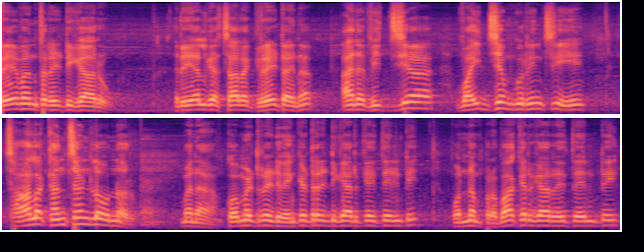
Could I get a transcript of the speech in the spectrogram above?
రేవంత్ రెడ్డి గారు రియల్గా చాలా గ్రేట్ ఆయన. ఆయన విద్య వైద్యం గురించి చాలా కన్సర్న్లో ఉన్నారు. మన కోమటిరెడ్డి వెంకటరెడ్డి గారికి అయితే ఏంటి? పొన్నం ప్రభాకర్ గారు అయితే ఏంటి?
